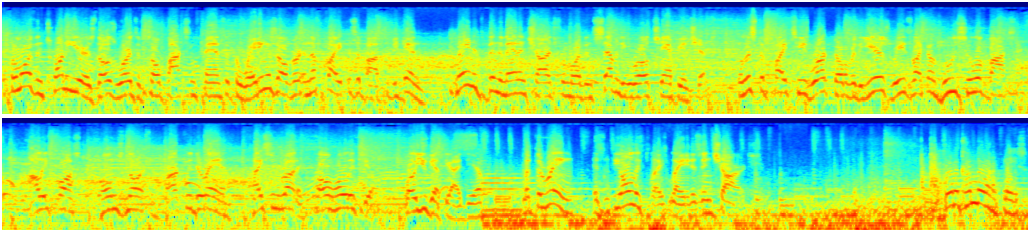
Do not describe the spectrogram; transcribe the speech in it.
For more than 20 years, those words have told boxing fans that the waiting is over and the fight is about to begin. Lane has been the man in charge for more than 70 world championships. The list of fights he's worked over the years reads like a who's who of boxing. Ali Foster, Holmes Norton, Barkley Duran, Tyson Ruddock, Bowe Holyfield. Well, you get the idea. But the ring isn't the only place Lane is in charge. Come to one, please?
